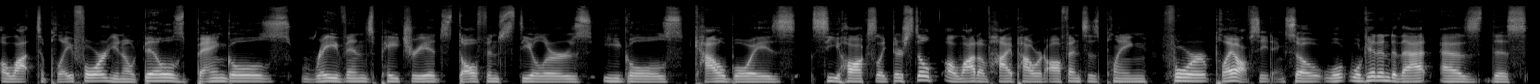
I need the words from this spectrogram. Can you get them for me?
a lot to play for. You know, Bills, Bengals, Ravens, Patriots, Dolphins, Steelers, Eagles, Cowboys, Seahawks. Like, there's still a lot of high powered offenses playing for playoff seeding. So we'll, we'll get into that as this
